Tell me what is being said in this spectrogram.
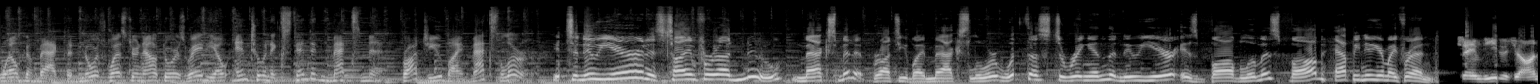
Welcome back to Northwestern Outdoors Radio and to an extended Max Minute brought to you by Max Lure. It's a new year and it's time for a new Max Minute brought to you by Max Lure. With us to ring in the new year is Bob Loomis. Bob, Happy New Year, my friend. Same to you, John.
